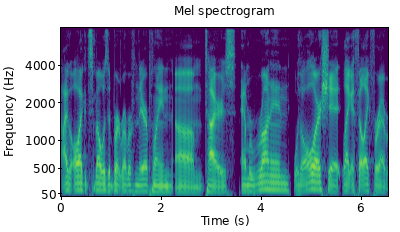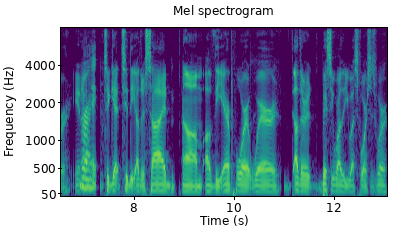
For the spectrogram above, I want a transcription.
I, all I could smell was the burnt rubber from the airplane um, tires, and we're running with all our shit. Like it felt like forever, you know, Right. to get to the other side um, of the airport where the other, basically where the U.S. forces were.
